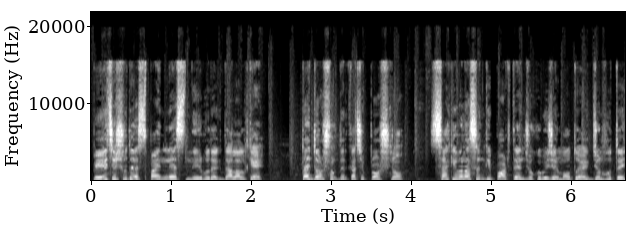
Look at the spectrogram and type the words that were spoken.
পেয়েছি শুধু স্পাইনলেস নির্বোধ এক দালালকে। তাই দর্শকদের কাছে প্রশ্ন, সাকিব আল হাসান কি পারতেন জকোবিজের মতো একজন হতে?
